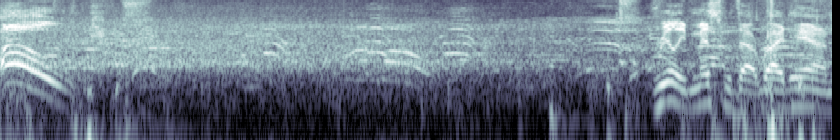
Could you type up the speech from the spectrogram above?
Oh! Really missed with that right hand.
